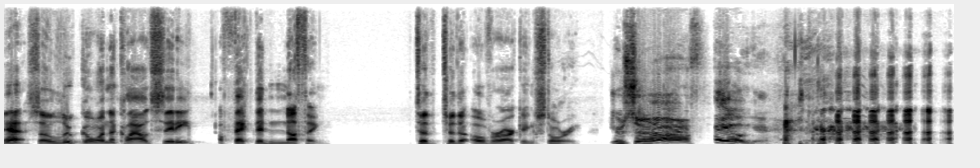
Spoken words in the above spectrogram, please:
Yeah, so Luke going to Cloud City affected nothing to to the overarching story. You sir are a failure.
